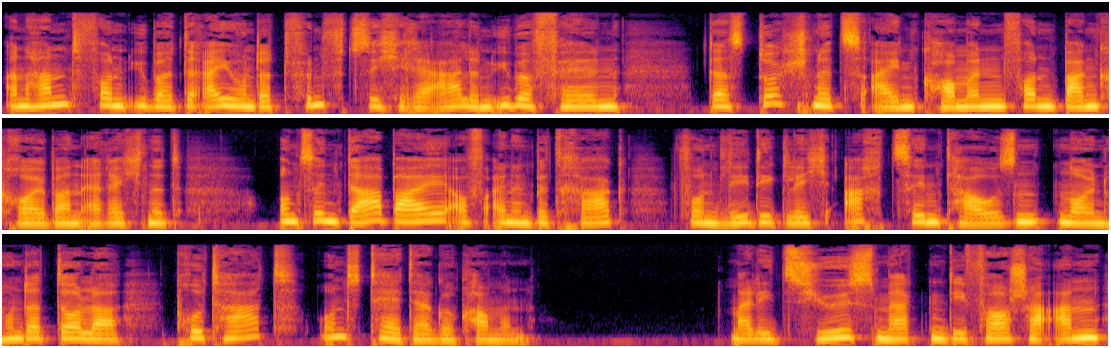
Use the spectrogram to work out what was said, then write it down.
anhand von über 350 realen Überfällen das Durchschnittseinkommen von Bankräubern errechnet und sind dabei auf einen Betrag von lediglich 18.900 Dollar pro Tat und Täter gekommen. Maliziös merkten die Forscher an,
